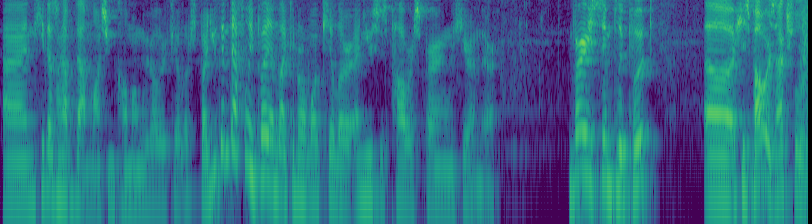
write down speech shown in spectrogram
and he doesn't have that much in common with other killers. But you can definitely play him like a normal killer and use his power sparingly here and there. Very simply put, uh, his power is actually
